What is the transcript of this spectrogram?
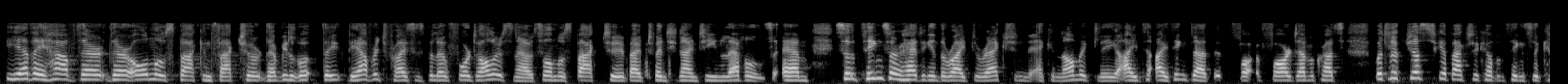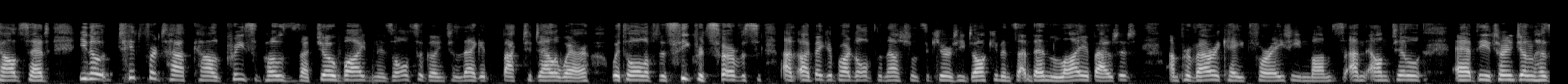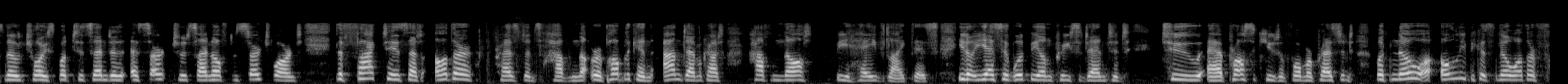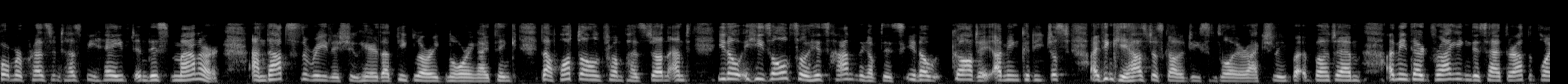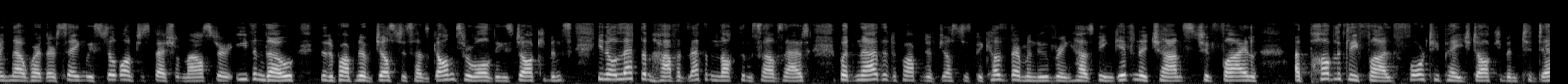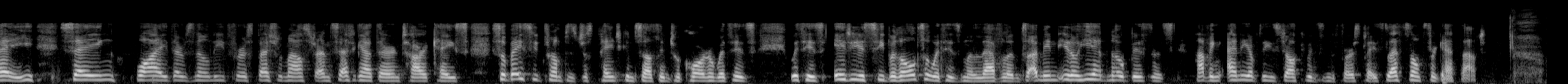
Yeah, they have. They're they're almost back. In fact, they're below, the the average price is below four dollars now. It's almost back to about 2019 levels. Um, so things are heading in the right direction economically. I I think that for, for Democrats. But look, just to get back to a couple of things that Cal said, you know, tit for tat, Cal presupposes that Joe Biden is also going to leg it back to Delaware with all of the Secret Service and I beg your pardon, all of the national security documents, and then lie about it and prevaricate for 18 months and until uh, the Attorney General has no choice but to send a, a search to sign off the search warrant. The fact is that other presidents have not, Republican and Democrat, have not behaved like this. You know, yes, it would be unprecedented to uh, prosecute a former president, but no, only because no other former president has behaved in this manner. And that's the real issue here that people are ignoring, I think, that what Donald Trump has done. And, you know, he's also his handling of this, you know, God, I mean, could he just, I think he has just got a decent lawyer, actually. But, but um, I mean, they're dragging this out. They're at the point now where they're saying we still want a special master, even though the Department of Justice has gone through all these documents. You know, let them have it, let them themselves out. But now the Department of Justice, because they're maneuvering, has been given a chance to file a publicly filed 40 page document today saying why there's no need for a special master and setting out their entire case. So basically Trump is just painting himself into a corner with his with his idiocy but also with his malevolence. I mean, you know, he had no business having any of these documents in the first place. Let's not forget that.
